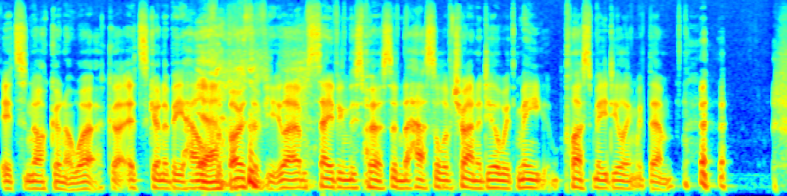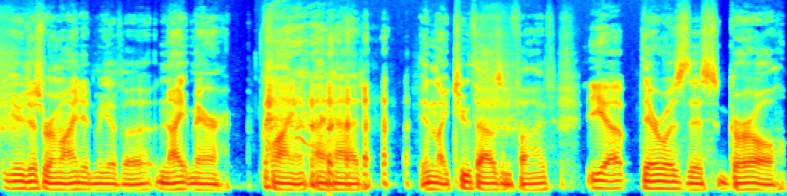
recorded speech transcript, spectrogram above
it's not going to work. Uh, It's going to be hell Yeah. for both of you. Like, I'm saving this person the hassle of trying to deal with me, plus me dealing with them. You just reminded me of a nightmare client I had in like 2005. yep. there was this girl.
